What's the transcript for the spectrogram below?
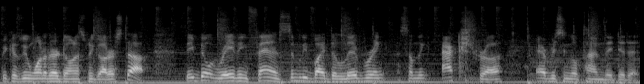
because we wanted our donuts we got our stuff. They built raving fans simply by delivering something extra every single time they did it.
